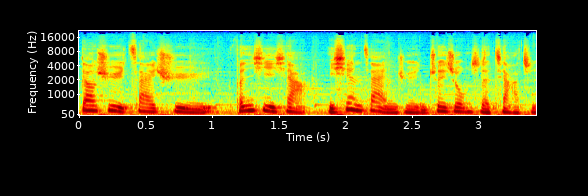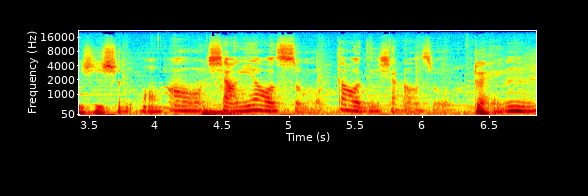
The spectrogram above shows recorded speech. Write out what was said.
要去再去分析一下，你现在你觉得你最重视的价值是什么？哦，想要什么？到底想要什么？对，嗯，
